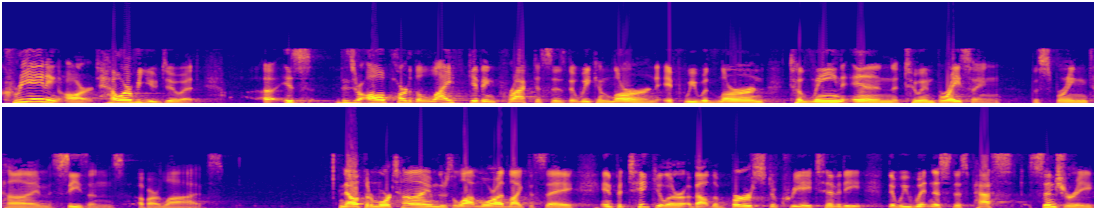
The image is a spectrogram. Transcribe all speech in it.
creating art, however you do it, uh, is these are all part of the life-giving practices that we can learn if we would learn to lean in to embracing the springtime seasons of our lives. Now, if there there's more time, there's a lot more I'd like to say, in particular about the burst of creativity that we witnessed this past century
